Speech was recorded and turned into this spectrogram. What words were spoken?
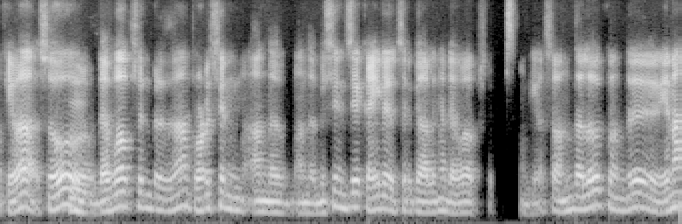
ஓகேவா சோ டெவாப்ஸ்ன்றது தான் ப்ரொடக்ஷன் அந்த அந்த மிஷின்ஸே கையில வச்சிருக்க ஆளுங்க டெவாப்ஸ் ஓகே ஸோ அந்த அளவுக்கு வந்து ஏன்னா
